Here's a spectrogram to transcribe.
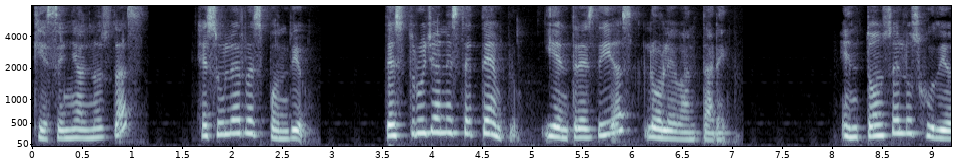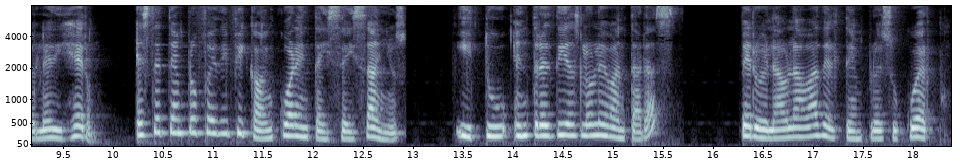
¿qué señal nos das? Jesús le respondió, Destruyan este templo, y en tres días lo levantaré. Entonces los judíos le dijeron, Este templo fue edificado en cuarenta y seis años, ¿y tú en tres días lo levantarás? Pero él hablaba del templo de su cuerpo.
